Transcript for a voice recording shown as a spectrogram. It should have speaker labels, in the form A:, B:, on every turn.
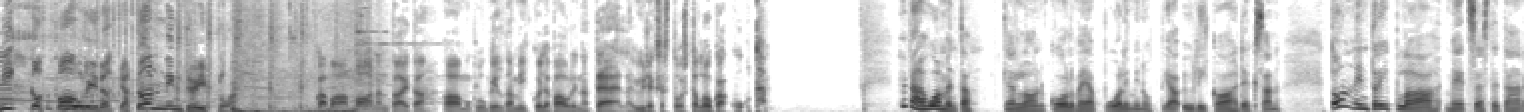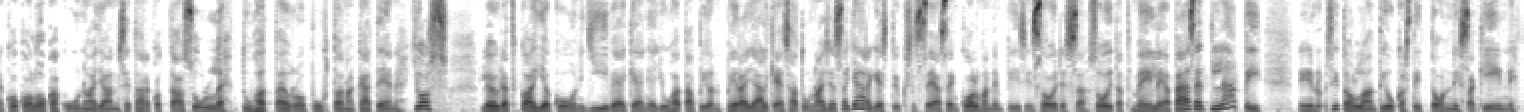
A: Mikko, Pauliina ja Tonnin tripla.
B: Mukavaa maanantaita aamuklubilta Mikko ja Pauliina täällä 19. lokakuuta.
C: Hyvää huomenta. Kello on kolme ja puoli minuuttia yli kahdeksan. Tonnin triplaa metsästetään koko lokakuun ajan. Se tarkoittaa sulle tuhatta euroa puhtaana käteen, jos löydät Kaija Koon, JVG ja Juha Tapion peräjälkeen satunnaisessa järjestyksessä ja sen kolmannen biisin soidessa soitat meille ja pääset läpi, niin sit ollaan tiukasti tonnissa kiinni.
